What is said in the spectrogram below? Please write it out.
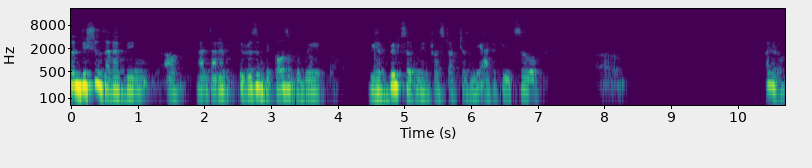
conditions that have been, uh, that have arisen because of the way we have built certain infrastructures and the attitude. So, um, I don't know.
